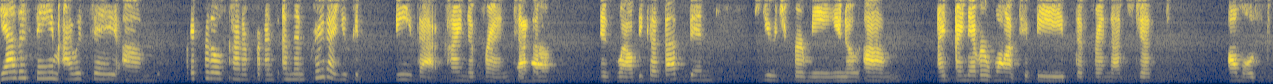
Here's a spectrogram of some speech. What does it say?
Yeah, the same. I would say um, pray for those kind of friends and then pray that you could be that kind of friend to uh-huh. some as well because that's been huge for me. You know, um, I, I never want to be the friend that's just almost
